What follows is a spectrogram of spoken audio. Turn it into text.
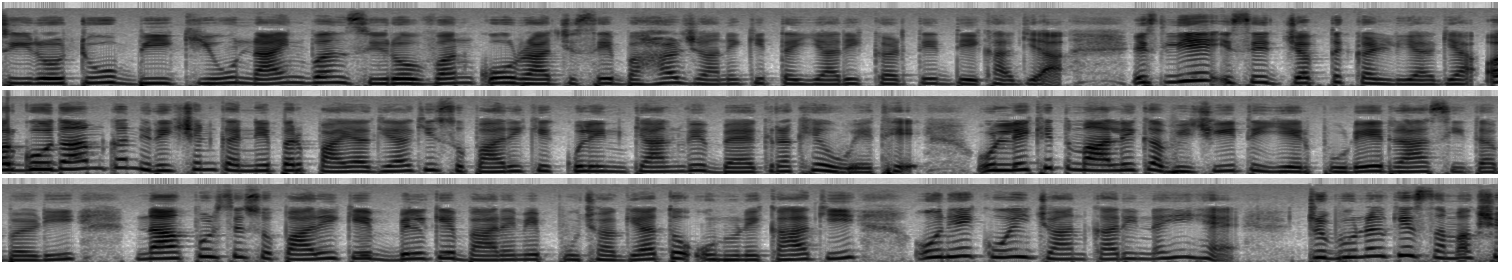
zero two B Q nine one zero one को राज्य से बाहर जाने की तैयारी करते देखा गया। इसलिए इसे जब्त कर लिया गया और गोदाम का निरीक्षण करने पर पाया गया कि सुपारी के कुल इक्यानवे बैग रखे हुए थे। उल्लेखित मालिक अभिजीत येरपुड़े, रा सीताबड़ी नागपुर से सुपारी के बिल के बारे में पूछा गया तो उन्होंने कहा कि उन्हें कोई जानकारी नहीं है। ट्रिब्यूनल के समक्ष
